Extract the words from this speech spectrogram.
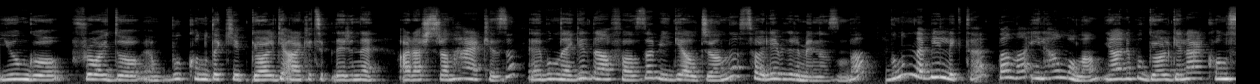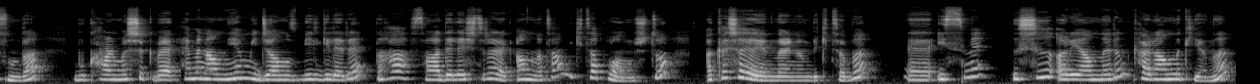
Jung'u, Freud'u, yani bu konudaki gölge arketiplerini araştıran herkesin e, bununla ilgili daha fazla bilgi alacağını söyleyebilirim en azından. Bununla birlikte bana ilham olan yani bu gölgeler konusunda bu karmaşık ve hemen anlayamayacağımız bilgileri daha sadeleştirerek anlatan bir kitap olmuştu. Akasha yayınlarının bir kitabı. E, ismi Işığı Arayanların Karanlık Yanı.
